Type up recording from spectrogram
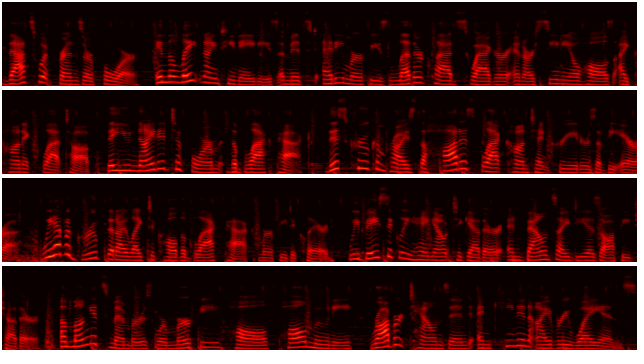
that's what friends are for. In the late 1980s, amidst Eddie Murphy's leather clad swagger and Arsenio Hall's iconic flat top, they united to form the Black Pack. This crew comprised the hottest black content creators of the era. We have a group that I like to call the Black Pack, Murphy declared. We basically hang out together and bounce ideas off each other. Among its members were Murphy, Hall, Paul Paul Mooney, Robert Townsend, and Keenen Ivory Wayans.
